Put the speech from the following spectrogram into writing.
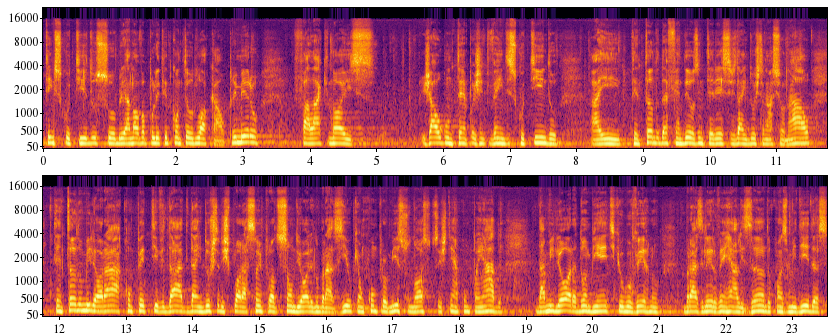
tem discutido sobre a nova política de conteúdo local. Primeiro, falar que nós já há algum tempo a gente vem discutindo aí tentando defender os interesses da indústria nacional, tentando melhorar a competitividade da indústria de exploração e produção de óleo no Brasil, que é um compromisso nosso que vocês têm acompanhado da melhora do ambiente que o governo brasileiro vem realizando com as medidas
